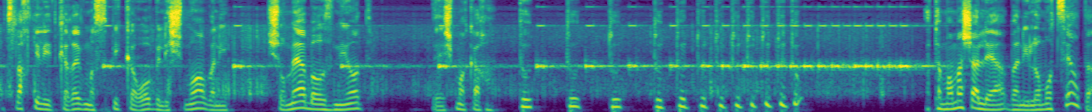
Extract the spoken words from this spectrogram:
הצלחתי להתקרב מספיק קרוב ולשמוע, ואני שומע באוזניות, זה נשמע ככה, טוט, טוט, טוט, טוט, טוט, טוט, טוט, טוט, טוט, טוט, טוט, טוט. אתה ממש עליה, ואני לא מוצא אותה.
